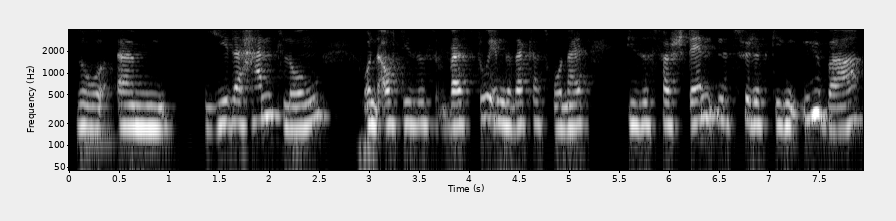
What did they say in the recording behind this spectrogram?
so. Ähm, jede Handlung und auch dieses, was du eben gesagt hast, Ronald, dieses Verständnis für das Gegenüber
